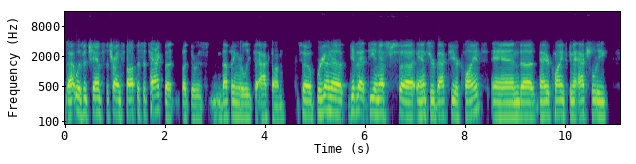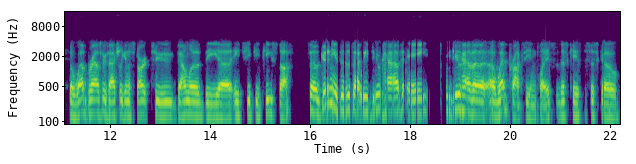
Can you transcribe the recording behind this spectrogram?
that was a chance to try and stop this attack, but, but there was nothing really to act on. So we're going to give that DNS uh, answer back to your client, and uh, now your client's going to actually, the web browser is actually going to start to download the uh, HTTP stuff. So good news is, is that we do have a we do have a, a web proxy in place. In this case, the Cisco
